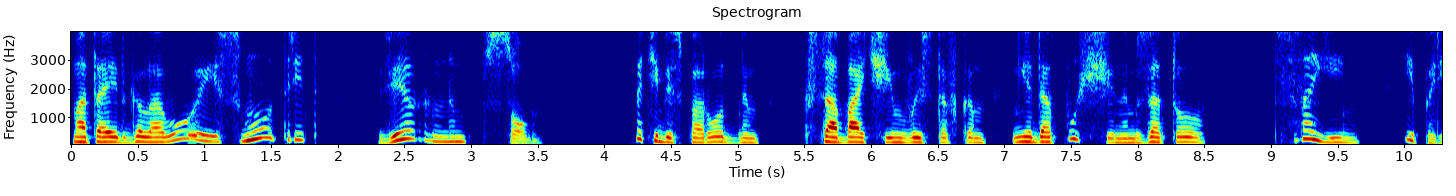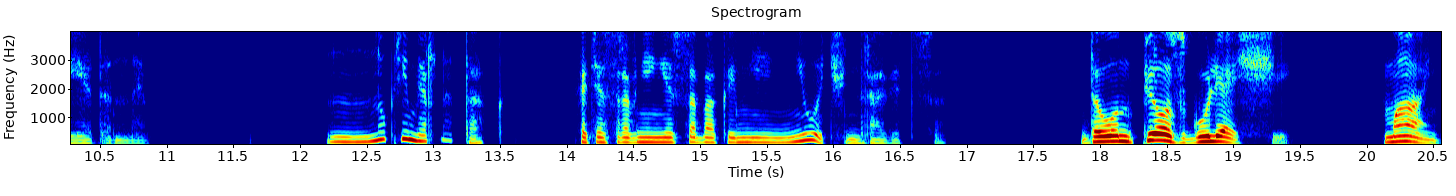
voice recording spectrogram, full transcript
мотает головой и смотрит верным псом, хоть и беспородным, к собачьим выставкам недопущенным, зато своим и преданным. Ну, примерно так. Хотя сравнение с собакой мне не очень нравится. Да он пес гулящий. Мань,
